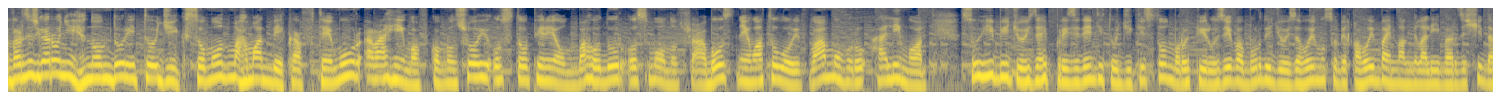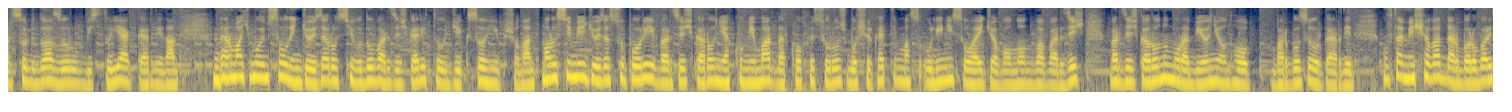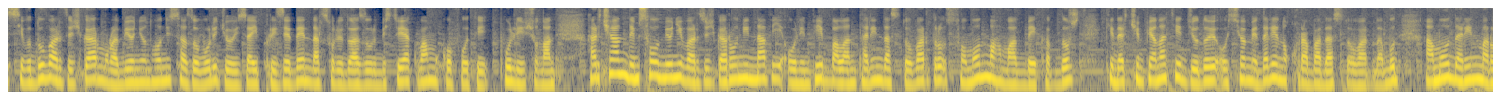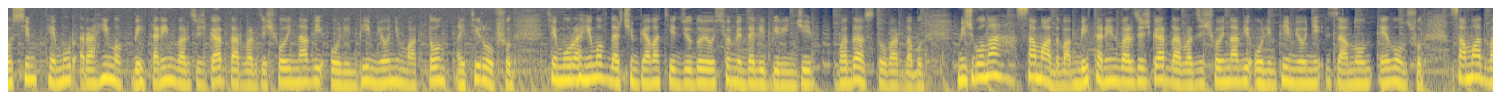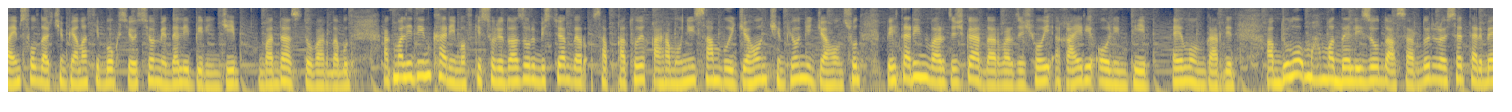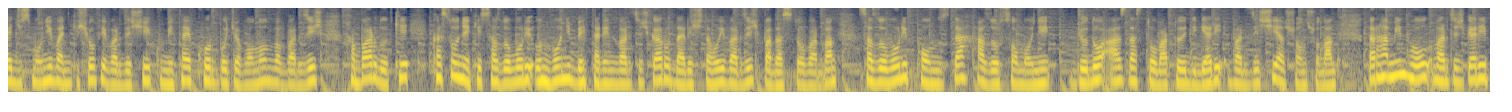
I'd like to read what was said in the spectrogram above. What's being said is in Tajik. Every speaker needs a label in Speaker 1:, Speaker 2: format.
Speaker 1: варзишгарони номдори тоҷик сомон маҳмадбеков темур раҳимов комроншоҳи устопирион баҳодур осмонов шаҳбоз неъматуллоев ва моҳру ҳалимова. Соҳиби ҷоизаи президенти тоҷикистон барои пирӯзӣ ва бурди ҷоизаҳои мусобиқаҳои байналмилалии варзишӣ дар соли 2021 гардиданд. Дар маҷмӯъ имсол ин ҷоизаро 32 варзишгари тоҷик соҳиб шуданд маросими ҷоизасупории варзишгарон якуми март дар кохи суруш бо ширкати масъулини соҳаи ҷавонон ва варзиш варзишгарону мураббиёни онҳо баргузор гардид. Гуфта мешавад дар баробари ду варзишгар мураббиёни онҳо низ сазовори ҷоизаи президент дар соли 2021 ва мукофоти пулӣ шуданд. Ҳарчанд имсол миёни варзишгарони нави олимпӣ баландтарин дастовардро сомон маҳмадбеков дошт ки дар чемпионати ҷудои осиё медали нуқра ба даст оварда буд. Аммо дар ин маросим темур раҳимов беҳтарин варзишгар дар варзишҳои нави олимпӣ миёни мардон эътироф шуд. Темур раҳимов дар чемпионати ҷудои осиё медали биринҷӣ ба даст оварда буд. Мишгуна самадова беҳтарин варзишгар дар варзишҳои нави олимпӣ миёни занон эълон шуд. Самадова имсол дар чемпионати бокси осиё медали биринҷӣ ба даст оварда буд. Акмалиддин каримов ки соли 2021 дар сабқатҳои қаҳрамонии самбои ҷаҳон чемпиони ҷаҳон шуд беҳтарин варзишгар дар варзишҳои ғайриолимпӣ эълон гардид. Абдулло маҳмадализода сардори раисати тарбияи ҷисмонӣ ва инкишофи варзишии кумитаи кор бо ҷавонон ва варзиш хабар дод ки касоне ки сазовори унвони беҳтарин варзишгарро дар риштаҳои варзиш ба даст оварданд сазовори 15 ҳазор сомонӣ ҷудо аз дастовардҳои дигари варзишиашон шуданд. Дар ҳамин ҳол варзишгари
